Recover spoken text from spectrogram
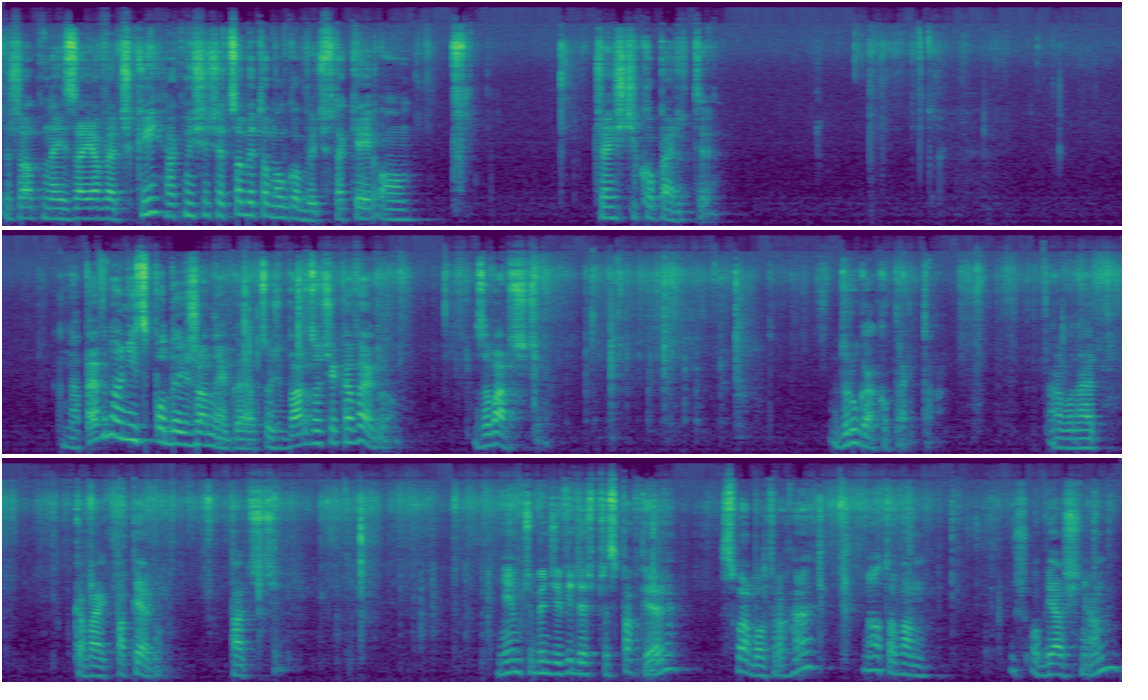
żadnej zajaweczki. Jak myślicie, co by to mogło być w takiej o części koperty? Na pewno nic podejrzanego, a coś bardzo ciekawego. Zobaczcie. Druga koperta. Albo nawet kawałek papieru. Patrzcie. Nie wiem, czy będzie widać przez papier. Słabo trochę. No to Wam już objaśniam.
